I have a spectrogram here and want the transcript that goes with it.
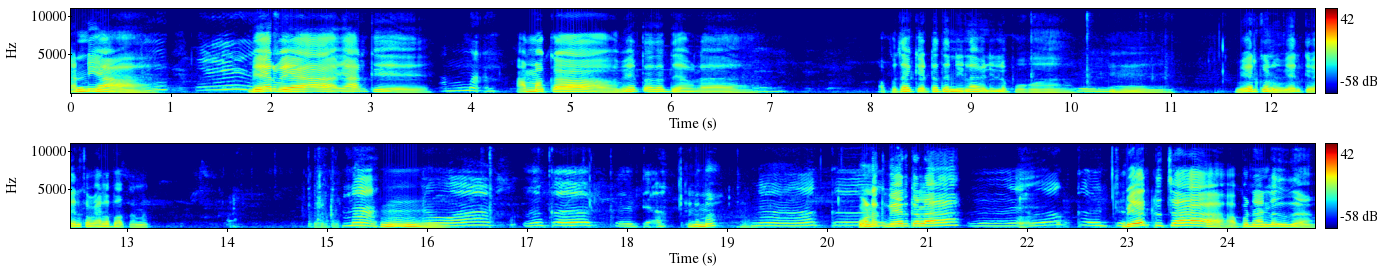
தண்ணியா? வேர்வையா? யாருக்கு? அம்மா. அம்மாக்கா வேர்த்தா தான் தேவல அப்போ தான் கெட்ட தண்ணிலாம் வெளியில் போகும். ம். வேர்க்கணும் வேர்க்க வேர்க்க வேலை பார்க்கணும். என்னம்மா? உனக்கு வேர்க்கல? வேர்த்துச்சா? அப்போ நல்லது தான்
